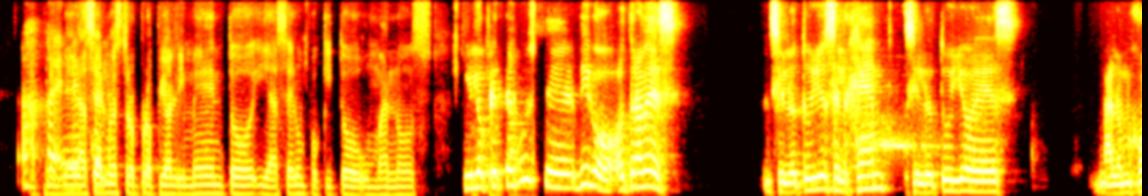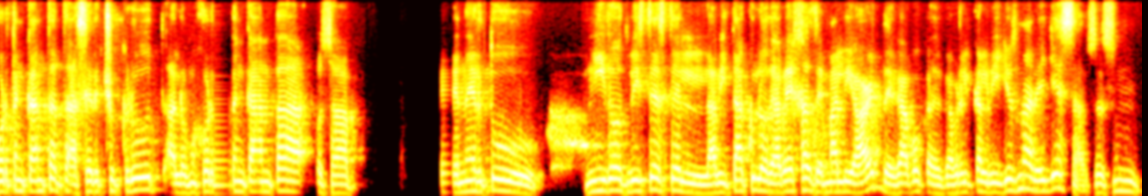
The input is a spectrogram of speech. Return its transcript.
en aprender a hacer nuestro propio alimento y a ser un poquito humanos. Y lo que te guste, digo, otra vez, si lo tuyo es el hemp, si lo tuyo es, a lo mejor te encanta hacer chucrut, a lo mejor te encanta, o sea, tener tu nido, viste este, el habitáculo de abejas de Mali Art, de, Gabo, de Gabriel Calvillo, es una belleza, o sea, es un,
